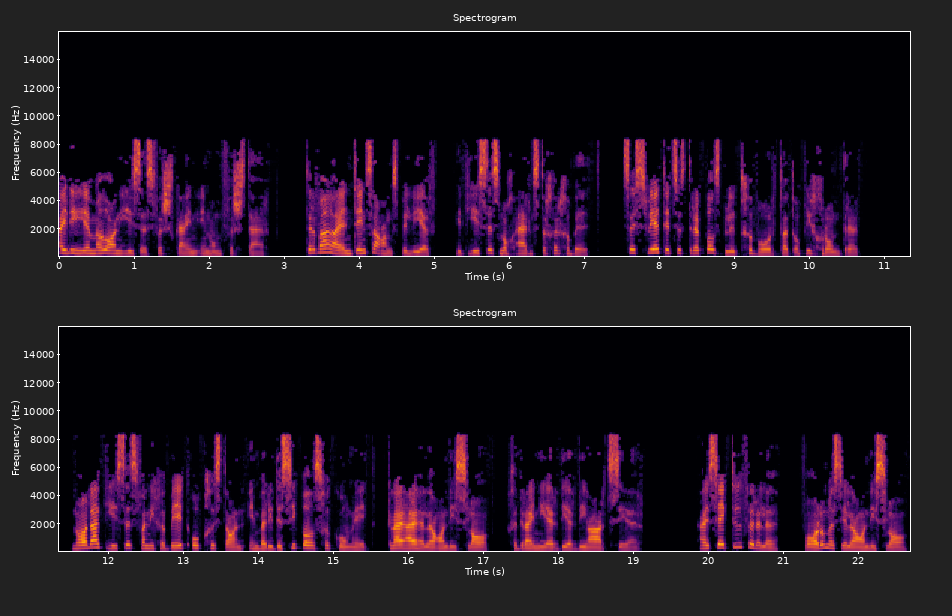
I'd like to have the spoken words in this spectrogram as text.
uit die hemel aan Jezus verskyn en om versterk. Terwijl hij intense angst beleef, het Jezus nog ernstiger gebed. Sy zweet het soos druppels bloed geword wat op die grond druk. Nadat Jezus van die gebed opgestaan en bij die disciples gekomen het, kry hy hulle aan die slaap, gedreineer dier die hartseer. Hij sê toe vir hulle, waarom is julle aan die slaap?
